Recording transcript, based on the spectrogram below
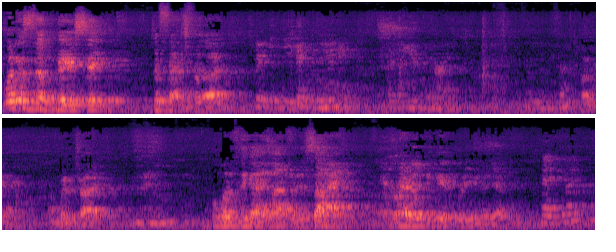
what is the basic defense for that? Okay, I'm gonna try it. But what if the guy's off to the side and right over here, what are you gonna do?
